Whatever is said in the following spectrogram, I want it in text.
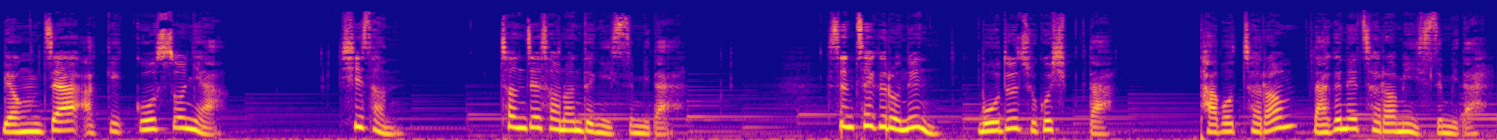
명자 아끼꼬 소냐, 시선, 천재 선언 등이 있습니다. 쓴 책으로는 모두 주고 싶다. 바보처럼 나그네처럼이 있습니다.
